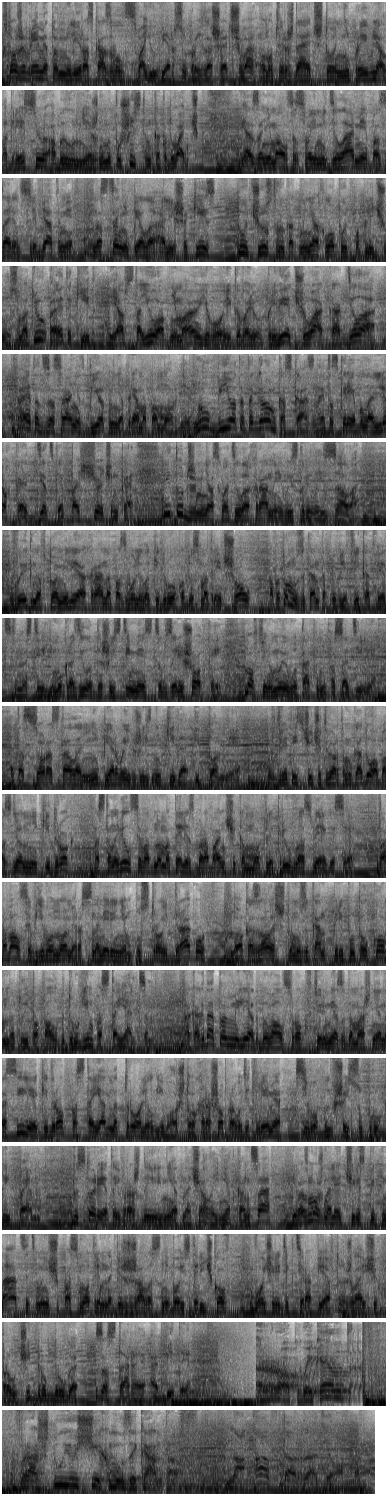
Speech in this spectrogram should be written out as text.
В то же время Том Милли рассказывал свою версию произошедшего. Он утверждает, что не проявлял агрессию, а был нежным и пушистым, как одуванчик. Я занимался своими делами, базарил с ребятами. На сцене пела Алиша Киз. Тут чувствую, как меня хлопают по плечу. Смотрю, а это Кит. Я встаю, обнимаю его и говорю, «Привет, чувак, как дела?» А этот засранец бьет меня прямо по морде. Ну, бьет это громко сказано. Это скорее была легкая детская пощечинка. И тут же меня схватила охрана и выставила из зала. Выгнав Томми Ли, охрана позволила Кедроку досмотреть шоу, а потом музыканта привлекли к ответственности. Ему грозило до шести месяцев за решеткой, но в тюрьму его так и не посадили. Эта ссора стала не первой в жизни Кида и Томми. В 2004 году обозленный Кид Рок остановился в одном отеле с барабанщиком Мотли Крю в Лас-Вегасе, ворвался в его номер с намерением устроить драку, но оказалось, что музыкант перепутал комнату и попал к другим постояльцам. А когда Томми Ли отбывал срок в тюрьме за домашнее насилие, Кид Рок постоянно постоянно троллил его, что хорошо проводит время с его бывшей супругой Пэм. В истории этой вражды нет начала и нет конца, и, возможно, лет через 15 мы еще посмотрим на безжалостный бой старичков в очереди к терапевту, желающих проучить друг друга за старые обиды. Рок-викенд враждующих музыкантов на Авторадио.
